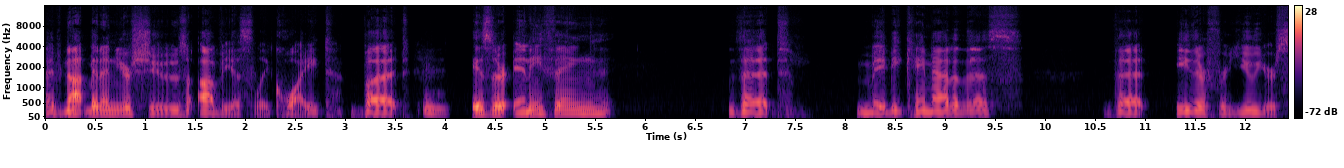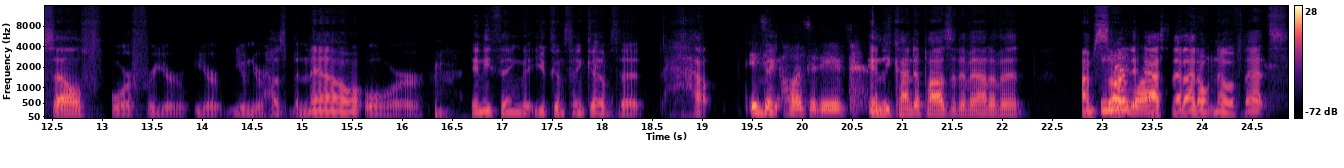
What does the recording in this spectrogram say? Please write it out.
I've not been in your shoes, obviously, quite, but Mm. is there anything that maybe came out of this that either for you yourself or for your your you and your husband now or anything that you can think of that how Is it positive? any kind of positive out of it? I'm You know sorry to ask that. I don't know if that's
